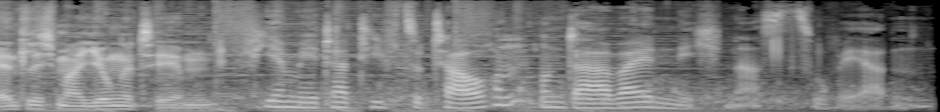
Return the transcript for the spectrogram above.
Endlich mal junge Themen. Vier Meter tief zu tauchen und dabei nicht nass zu werden.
